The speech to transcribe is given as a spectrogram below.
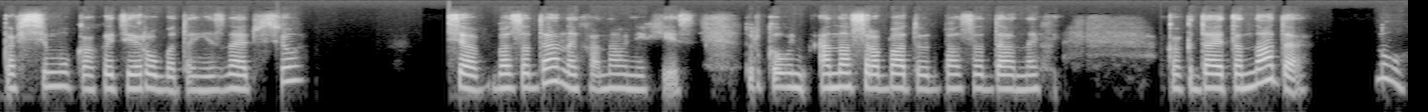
ко всему, как эти роботы, они знают все. Вся база данных, она у них есть. Только у, она срабатывает база данных, когда это надо, ну,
